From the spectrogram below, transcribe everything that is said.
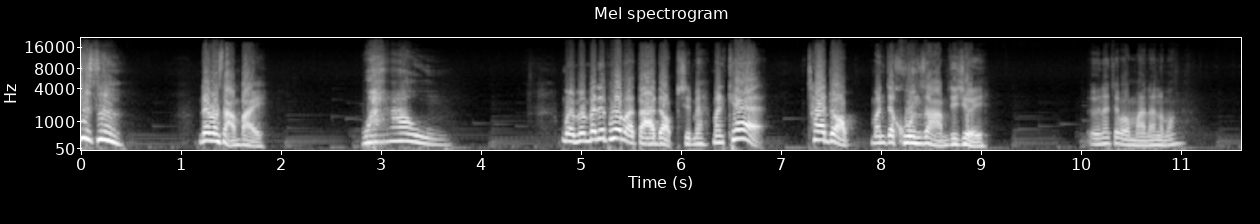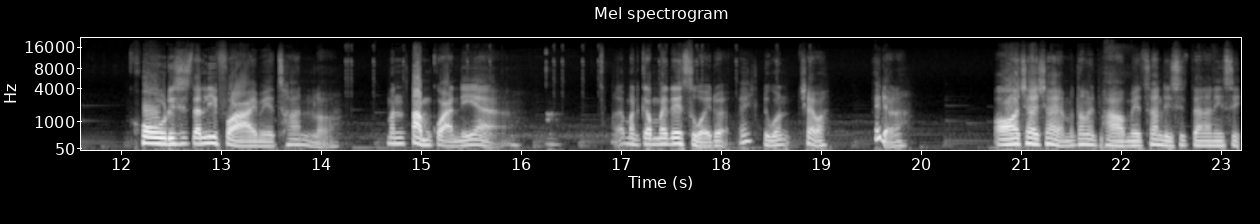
yes sir ได้มาสามใบ ว้าว เหมือนมันไม่ได้เพิ่มอัตราดรอปใช่ไหม มันแค่ ถ้าดรอปมันจะคูณสามเฉยๆ เออ น่าจะประมาณนั้นละมั้ง Cold Resistantly Fire Metal เหรอ มันต่ำกว่านี้อะ แล้วมันก็ไม่ได้สวยด้วย เอ๊ะหรือว่าใช่ปะเฮ้ยเดี๋ยวนะ อ๋อ ใช่ใช่ มันต้องเป็น Power Metal Resistant อันนี้สิ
